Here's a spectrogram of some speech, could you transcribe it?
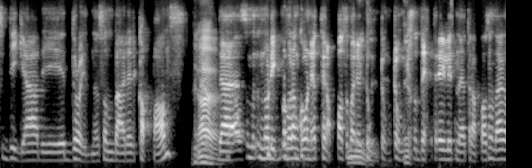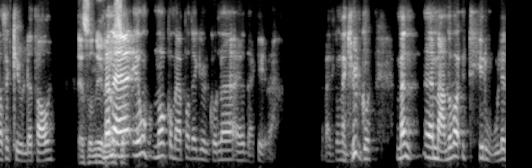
så digger jeg de droidene som bærer kappa hans. Ja, Det ja. er, som, når, de, når han går ned trappa, så bare dunk, dunk, dunk, så detter de litt ned trappa. Sånn. Det er en ganske kul detalj. Det er så nydelig. Men altså. eh, jo, nå kom jeg på det gullkornet. eh, Det er ikke Jeg vet ikke om det er gullkorn. Men eh, Mando var utrolig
